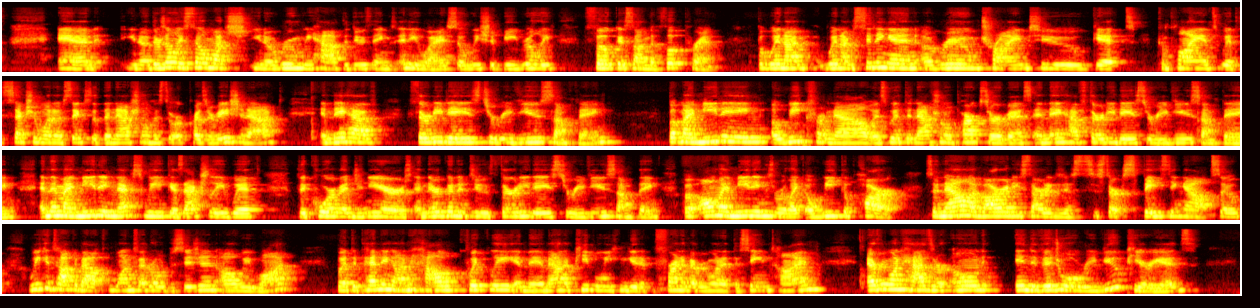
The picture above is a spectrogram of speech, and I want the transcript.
And you know there's only so much you know room we have to do things anyway so we should be really focused on the footprint. But when I'm when I'm sitting in a room trying to get compliance with Section 106 of the National Historic Preservation Act, and they have 30 days to review something, but my meeting a week from now is with the National Park Service, and they have 30 days to review something, and then my meeting next week is actually with the Corps of Engineers, and they're going to do 30 days to review something. But all my meetings were like a week apart. So now I've already started to, to start spacing out. So we can talk about one federal decision all we want, but depending on how quickly and the amount of people you can get in front of everyone at the same time, everyone has their own individual review periods.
